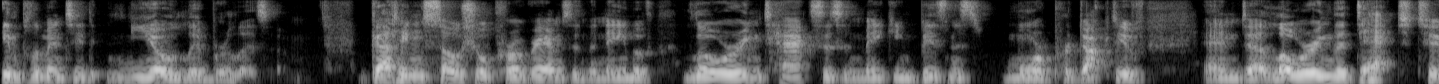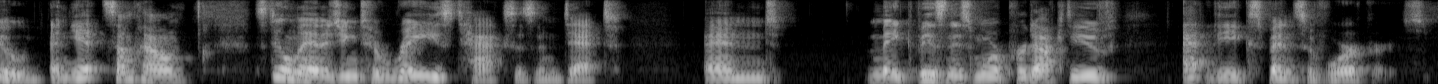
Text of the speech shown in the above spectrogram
implemented neoliberalism, gutting social programs in the name of lowering taxes and making business more productive and uh, lowering the debt too, and yet somehow still managing to raise taxes and debt and make business more productive at the expense of workers.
